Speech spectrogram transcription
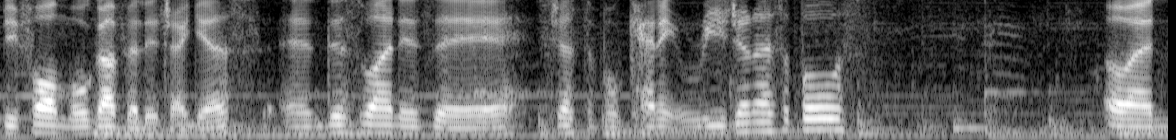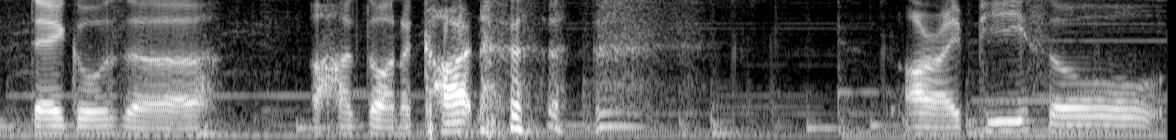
before Moga Village, I guess. And this one is a just a volcanic region, I suppose. Oh, and there goes a a hunter on a cart. R.I.P. So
